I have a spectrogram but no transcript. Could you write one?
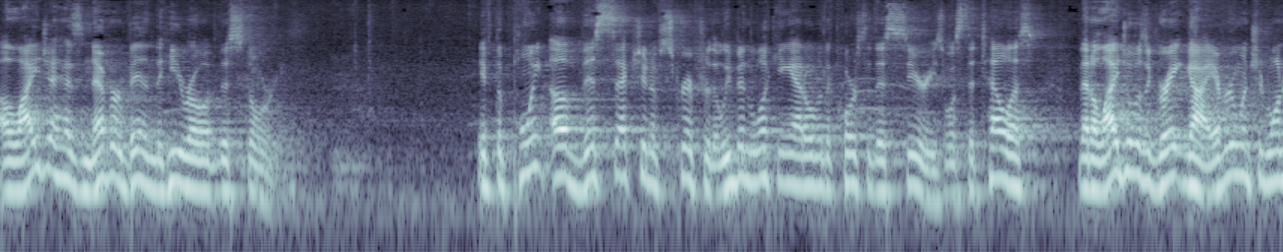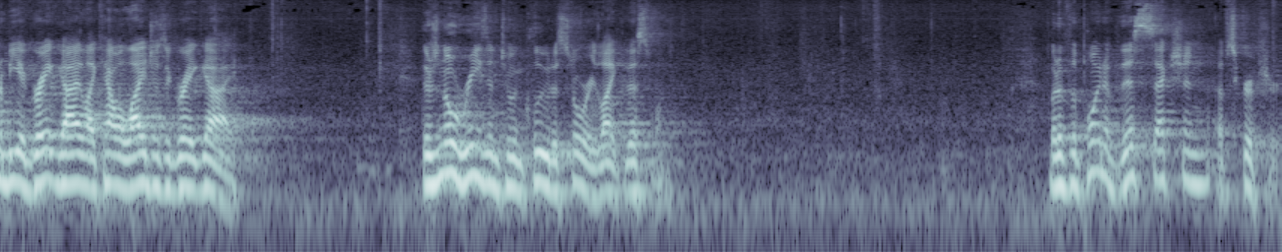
Elijah has never been the hero of this story. If the point of this section of Scripture that we've been looking at over the course of this series was to tell us that Elijah was a great guy, everyone should want to be a great guy like how Elijah's a great guy, there's no reason to include a story like this one. But if the point of this section of Scripture,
